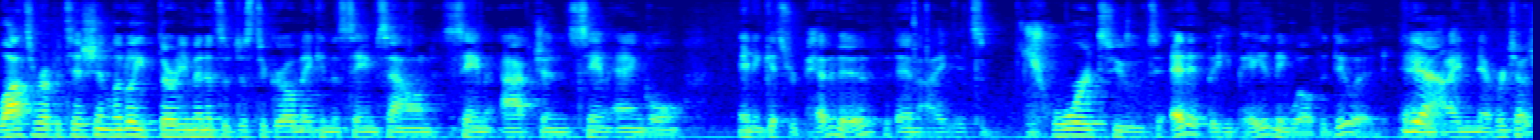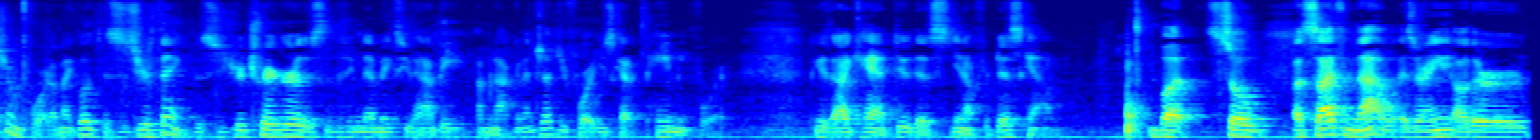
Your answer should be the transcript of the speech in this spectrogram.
lots of repetition, literally 30 minutes of just a girl making the same sound, same action, same angle, and it gets repetitive. And I, it's chore to to edit, but he pays me well to do it, and Yeah. I never judge him for it. I'm like, look, this is your thing, this is your trigger, this is the thing that makes you happy. I'm not going to judge you for it. You just got to pay me for it because I can't do this, you know, for discount. But so aside from that, is there any other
